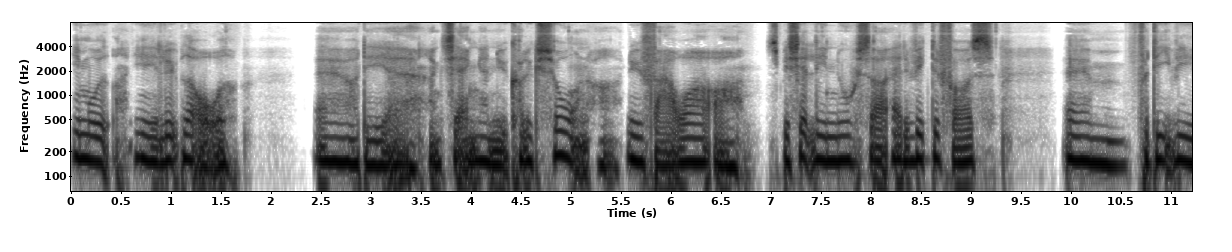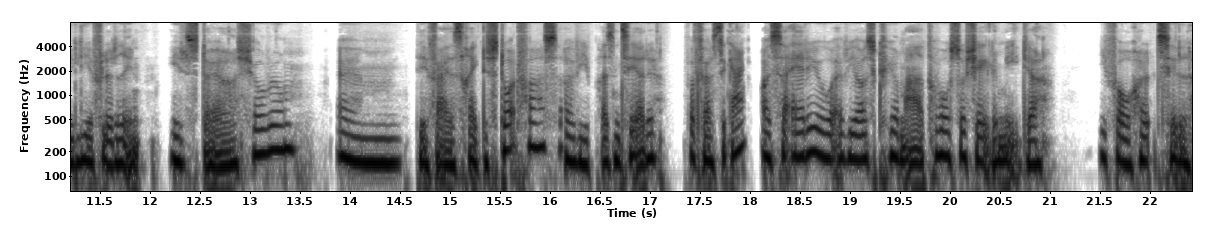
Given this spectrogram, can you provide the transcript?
imod i løbet af året. Øh, og det er arrangering af ny kollektion og nye farver, og specielt lige nu, så er det vigtigt for os, øhm, fordi vi lige er flyttet ind i et større showroom. Øhm, det er faktisk rigtig stort for os, og vi præsenterer det for første gang. Og så er det jo, at vi også kører meget på vores sociale medier i forhold til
